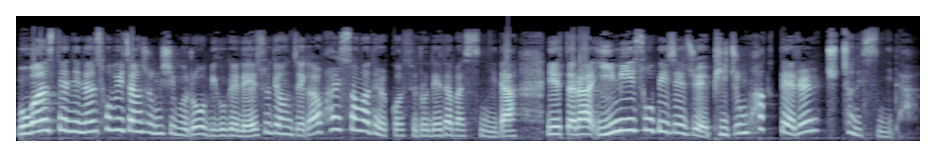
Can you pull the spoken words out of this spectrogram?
모건 스탠리는 소비장 중심으로 미국의 내수 경제가 활성화될 것으로 내다봤습니다. 이에 따라 이미 소비재주의 비중 확대를 추천했습니다.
